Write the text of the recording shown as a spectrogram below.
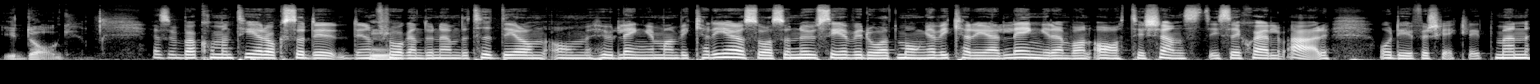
idag? Jag ska bara kommentera också det, den mm. frågan du nämnde tidigare om, om hur länge man vikarierar så. Alltså nu ser vi då att många vikarierar längre än vad en AT-tjänst i sig själv är. Och det är förskräckligt. Men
